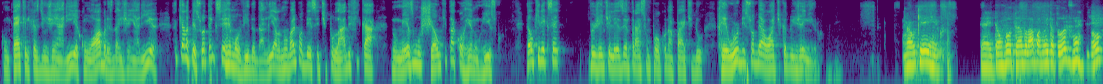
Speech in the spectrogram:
com técnicas de engenharia, com obras da engenharia, aquela pessoa tem que ser removida dali, ela não vai poder ser titulada e ficar no mesmo chão que está correndo um risco. Então, eu queria que você, por gentileza, entrasse um pouco na parte do REURB sob a ótica do engenheiro. Ah, ok, Henrico. É, então, voltando lá, boa noite a todos, né, de novo.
